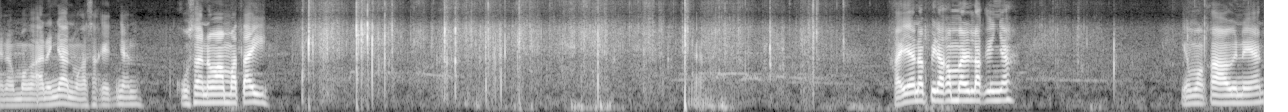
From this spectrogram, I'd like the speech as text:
Yan ang mga ano niyan, mga sakit niyan. Kusa namamatay. Kaya na pinakamalaki niya. Yung mga kahoy na yan.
